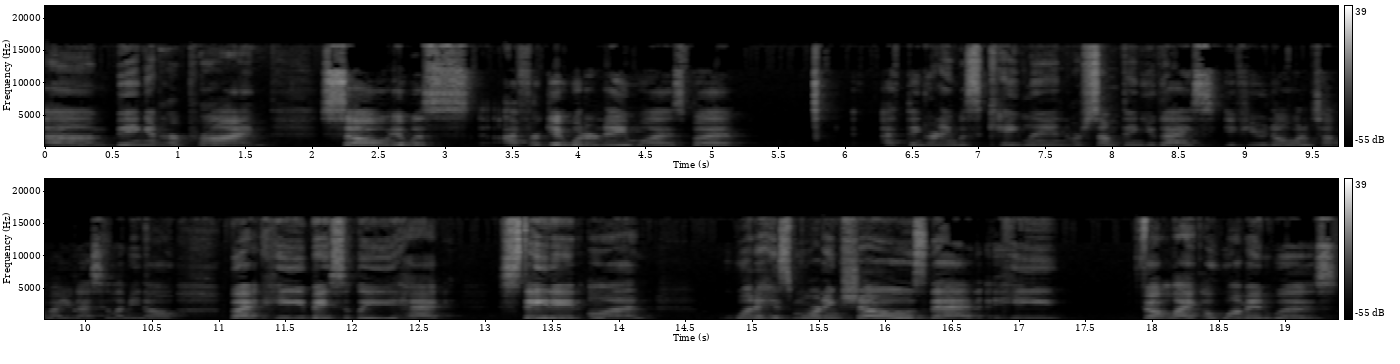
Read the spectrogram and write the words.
um, being in her prime. So it was I forget what her name was, but I think her name was Caitlyn or something. You guys, if you know what I'm talking about, you guys can let me know. But he basically had stated on one of his morning shows that he felt like a woman was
